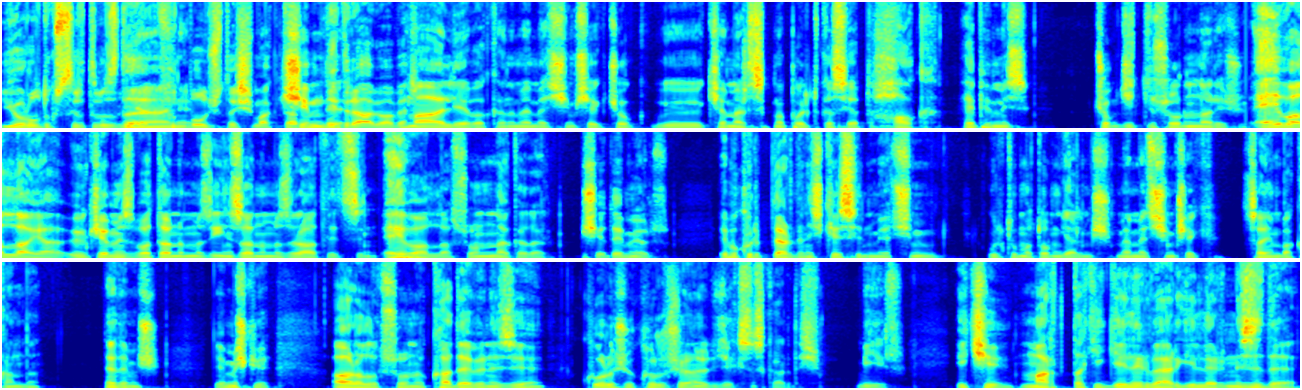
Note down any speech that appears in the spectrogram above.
yorulduk sırtımızda Yani. futbolcu taşımaktan. Şimdi Nedir abi haber? Maliye Bakanı Mehmet Şimşek çok e, kemer sıkma politikası yaptı. Halk hepimiz çok ciddi sorunlar yaşıyor. Eyvallah ya ülkemiz, vatanımız, insanımız rahat etsin. Eyvallah sonuna kadar. Bir şey demiyoruz. E bu kulüplerden hiç kesilmiyor. Şimdi ultimatom gelmiş Mehmet Şimşek Sayın Bakan'dan. Ne demiş? Demiş ki Aralık sonu kadevinizi kuruşu kuruşuna ödeyeceksiniz kardeşim. Bir. İki, Mart'taki gelir vergilerinizi de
